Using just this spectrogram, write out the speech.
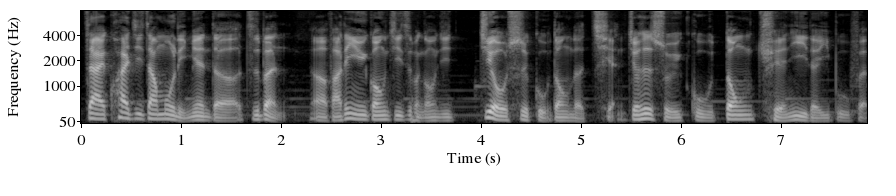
在会计账目里面的资本，呃，法定盈余公积、资本公积。就是股东的钱，就是属于股东权益的一部分。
